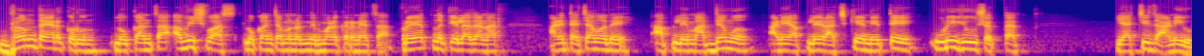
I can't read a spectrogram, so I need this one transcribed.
भ्रम तयार करून लोकांचा अविश्वास लोकांच्या मनात निर्माण करण्याचा प्रयत्न केला जाणार आणि त्याच्यामध्ये आपले माध्यमं आणि आपले राजकीय नेते उडी घेऊ शकतात याची जाणीव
